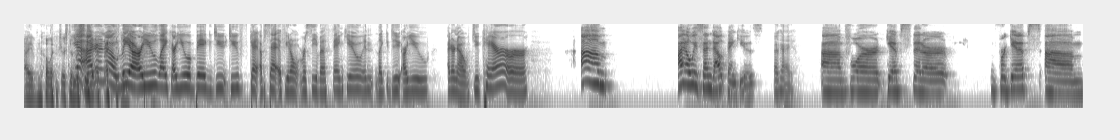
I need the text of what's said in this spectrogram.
I have no interest in yeah, receiving I a don't thank know. Leah, are you like are you a big do you do you get upset if you don't receive a thank you and like do are you I don't know, do you care or Um, I always send out thank yous okay. um, for gifts that are for gifts, um,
